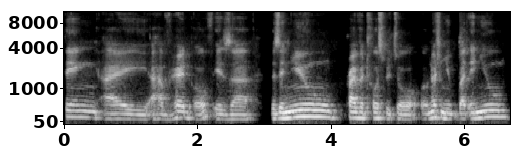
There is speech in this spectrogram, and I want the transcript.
thing I, have heard of is uh, there's a new private hospital, not new, but a new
